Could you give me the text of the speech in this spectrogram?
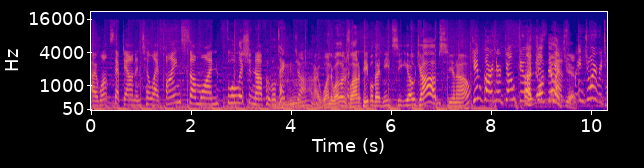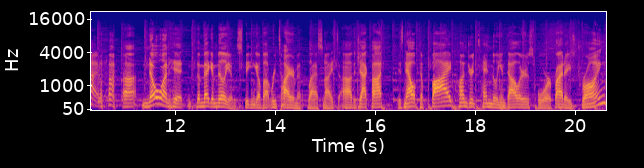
I won't step down until I find someone foolish enough who will take the job. I wonder, well, there's a lot of people that need CEO jobs, you know? Jim Gardner, don't do it. Uh, don't Just- do it, Jim. Enjoy retirement. Uh, no one hit the mega millions. Speaking about retirement last night, uh, the jackpot is now up to $510 million for Friday's drawing.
